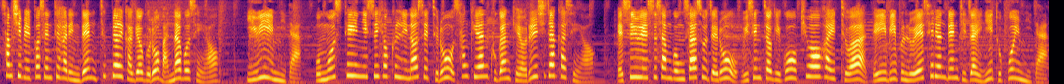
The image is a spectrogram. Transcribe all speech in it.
31% 할인된 특별 가격으로 만나보세요. 2위입니다. 온모 스테인리스 혀 클리너 세트로 상쾌한 구강 케어를 시작하세요. SUS304 소재로 위생적이고 퓨어 화이트와 네이비 블루의 세련된 디자인이 돋보입니다.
